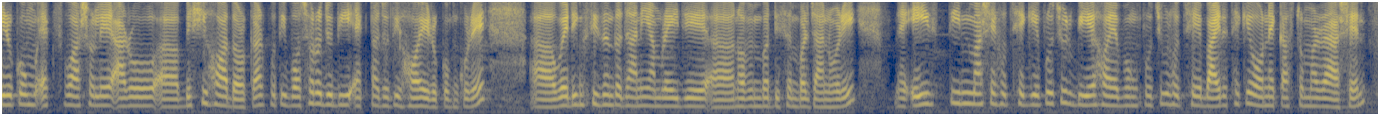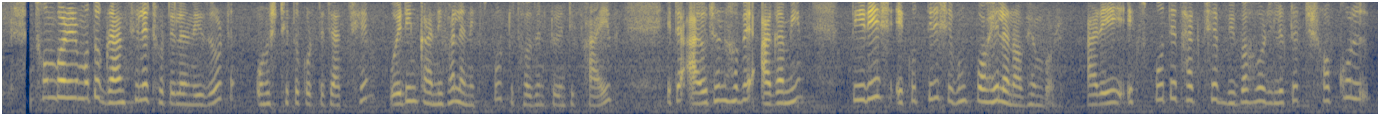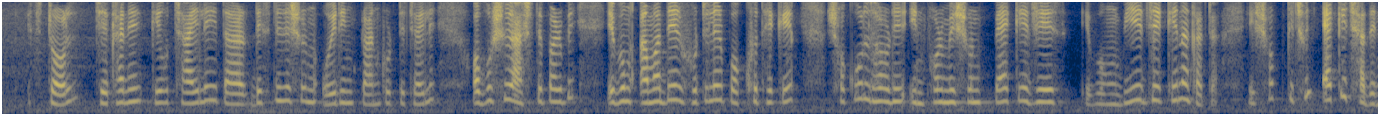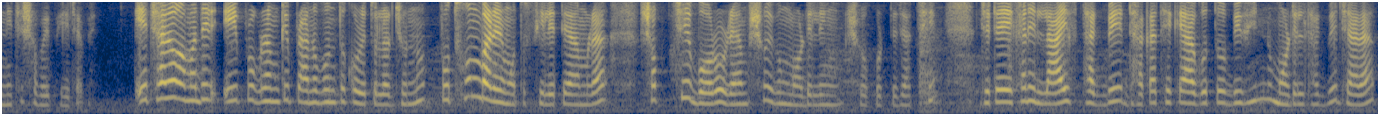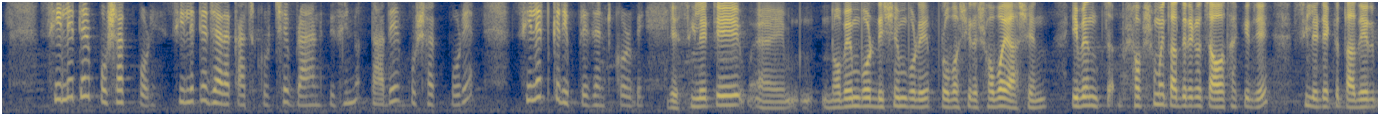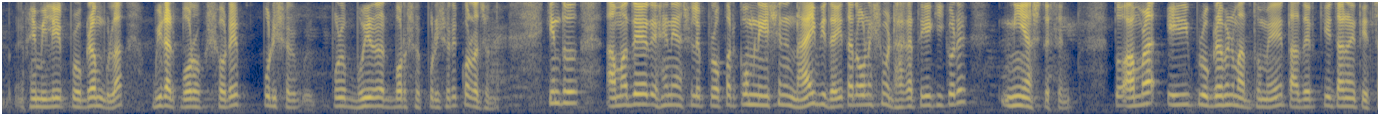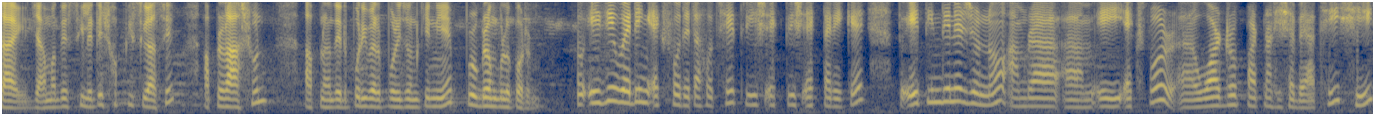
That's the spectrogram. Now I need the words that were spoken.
এরকম এক্সপো আসলে আরও বেশি হওয়া দরকার। প্রতি বছরও যদি একটা যদি হয় এরকম করে ওয়েডিং সিজন তো জানি আমরা এই যে নভেম্বর ডিসেম্বর জানুয়ারি এই তিন মাসে হচ্ছে গিয়ে প্রচুর বিয়ে হয় এবং প্রচুর হচ্ছে বাইরে থেকে অনেক কাস্টমাররা আসেন। প্রথমবারের মতো grand Sylhet hotel and resort অনুষ্ঠিত করতে যাচ্ছে wedding carnival and expo two thousand twenty five এটা আয়োজন হবে আগামী তিরিশ, একত্রিশ এবং পহেলা নভেম্বর আর এই এক্সপোতে থাকছে বিবাহ রিলেটেড সকল স্টল যেখানে কেউ চাইলেই তার ডেস্টিনেশন ওয়েডিং প্ল্যান করতে চাইলে অবশ্যই আসতে পারবে এবং আমাদের হোটেলের পক্ষ থেকে সকল ধরনের ইনফরমেশন, প্যাকেজেস এবং বিয়ের যে কেনাকাটা, এই সব কিছুই একই ছাদের নিচে সবাই পেয়ে যাবে। এছাড়াও আমাদের এই প্রোগ্রামকে প্রাণবন্ত করে তোলার জন্য প্রথমবারের মতো সিলেটে আমরা সবচেয়ে বড় র্যাম্প শো এবং মডেলিং শো করতে যাচ্ছি, যেটা এখানে লাইভ থাকবে, ঢাকা থেকে আগত বিভিন্ন মডেল থাকবে যারা সিলেটের পোশাক পরে, সিলেটে যারা কাজ করছে, ব্র্যান্ড বিভিন্ন, তাদের পোশাক পরে সিলেটকে রিপ্রেজেন্ট করবে। যে সিলেটে নভেম্বর, ডিসেম্বরে প্রবাসীরা সবাই আসেন। ইভেন সবসময় তাদের একটা চাওয়া থাকে যে সিলেটে একটা তাদের ফ্যামিলির প্রোগ্রামগুলো বিরাট বড় সরে পরিসর, পুরো বিরাট বড় সর পরিসরে করার জন্য। কিন্তু আমাদের এখানে আসলে প্রপার কমিউনিকেশনে নাই বিদায়, তারা অনেক সময় ঢাকা থেকে কি করে নিয়ে আসতেছেন। তো আমরা এই প্রোগ্রামের মাধ্যমে তাদেরকে জানাতে চাই যে আমাদের সিলেটে সব কিছু আছে, আপনারা আসুন, আপনাদের পরিবার পরিজনকে নিয়ে প্রোগ্রামগুলো করুন। তো এই যে ওয়েডিং এক্সপো যেটা হচ্ছে ত্রিশ একত্রিশ এক তারিখে, তো এই তিন দিনের জন্য আমরা এই এক্সপোর ওয়ার্ড্রোপ পার্টনার হিসেবে আছি, সি।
